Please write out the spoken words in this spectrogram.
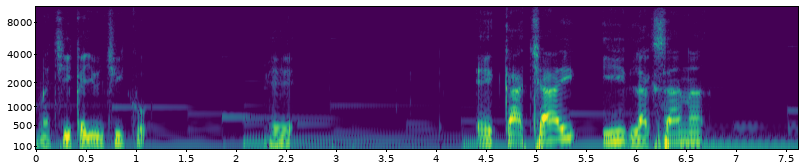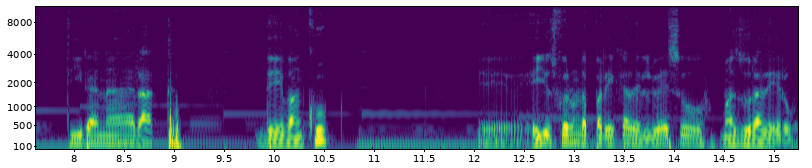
una chica y un chico, eh, Ekachai y Laxana Tiranarat de Bangkok, eh, ellos fueron la pareja del beso más duradero,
